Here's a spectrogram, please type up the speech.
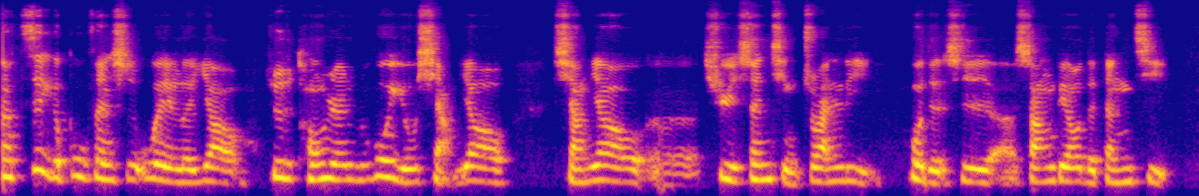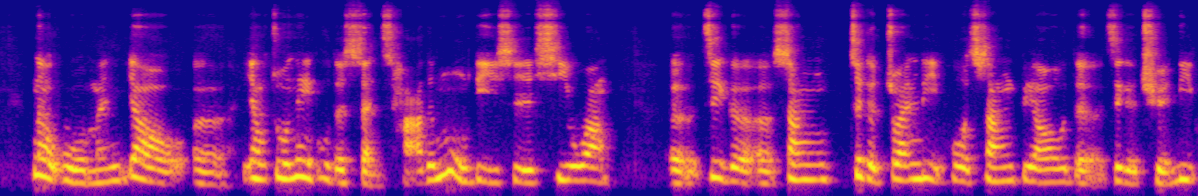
那这个部分是为了要，就是同仁如果有想要想要呃去申请专利或者是呃商标的登记，那我们要呃要做内部的审查的目的是希望呃这个呃商这个专利或商标的这个权利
